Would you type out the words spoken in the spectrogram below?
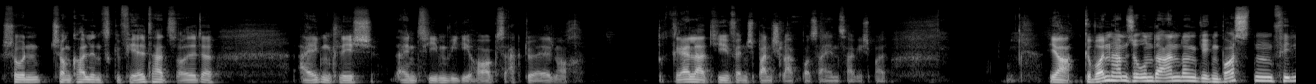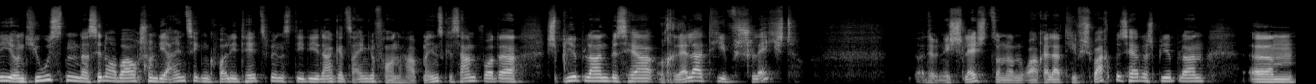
schon John Collins gefehlt hat, sollte eigentlich ein Team wie die Hawks aktuell noch relativ entspannt schlagbar sein, sage ich mal. Ja, gewonnen haben sie unter anderem gegen Boston, Philly und Houston. Das sind aber auch schon die einzigen Qualitätswins, die die Nuggets eingefahren haben. Insgesamt war der Spielplan bisher relativ schlecht also nicht schlecht, sondern war relativ schwach bisher der Spielplan. Ähm,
